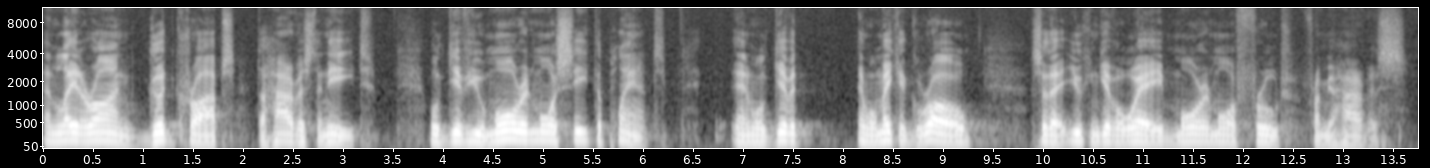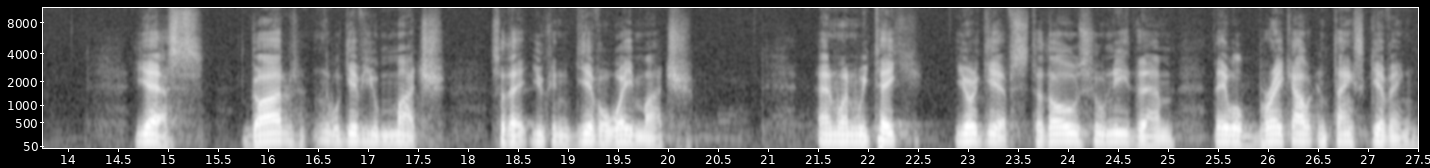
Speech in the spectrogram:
and later on good crops to harvest and eat, will give you more and more seed to plant, and will give it and will make it grow so that you can give away more and more fruit from your harvest. Yes, God will give you much so that you can give away much. And when we take your gifts to those who need them, they will break out in thanksgiving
